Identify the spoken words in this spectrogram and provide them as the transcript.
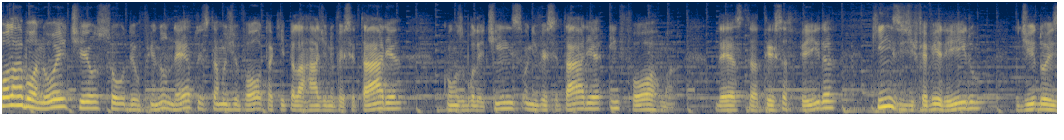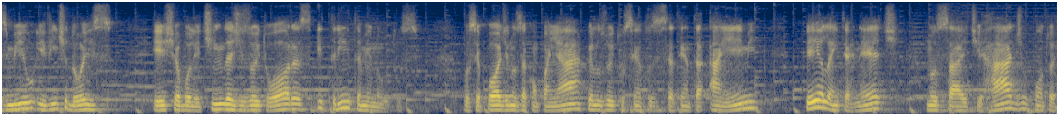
Olá, boa noite. Eu sou o Delfino Neto. Estamos de volta aqui pela Rádio Universitária com os boletins Universitária Informa desta terça-feira, 15 de fevereiro de 2022. Este é o boletim das 18 horas e 30 minutos. Você pode nos acompanhar pelos 870 AM, pela internet, no site radio.fg.br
